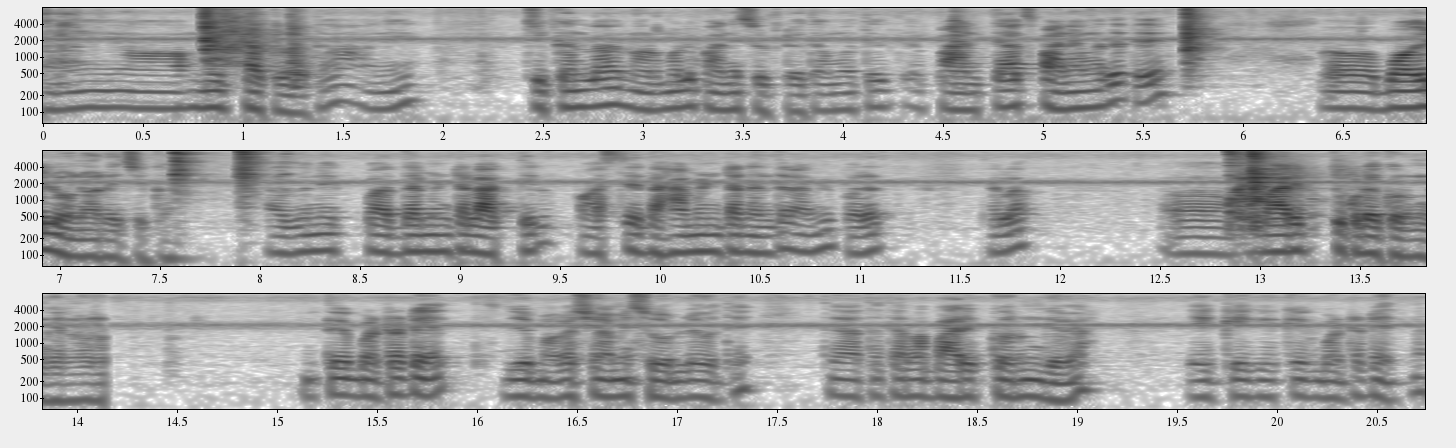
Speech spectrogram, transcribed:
आणि मीठ टाकलं होतं आणि चिकनला नॉर्मली पाणी सुटतं त्यामुळे ते पा त्याच पाण्यामध्ये ते बॉईल होणार आहे चिकन. अजून एक पाच दहा मिनटं लागतील. पाच ते दहा मिनटानंतर आम्ही परत त्याला बारीक तुकडे करून घेणार ते बटाटे आहेत जे मगाशी आम्ही सोडले होते ते आता त्याला बारीक करून घेऊया. एक एक एक एक बटाटे आहेत ना.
